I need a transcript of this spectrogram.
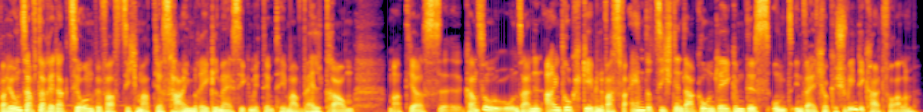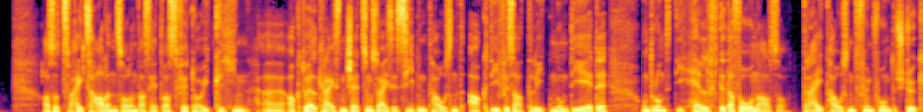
Bei uns auf der Redaktion befasst sich Matthias Heim regelmäßig mit dem Thema Weltraum. Matthias, äh, kannst du uns einen Eindruck geben, was verändert sich denn da grundlegendes und in welcher Geschwindigkeit vor allem? Also zwei Zahlen sollen das etwas verdeutlichen. Äh, aktuell kreisen schätzungsweise 7000 aktive Satelliten um die Erde und rund die Hälfte davon, also 3500 Stück,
